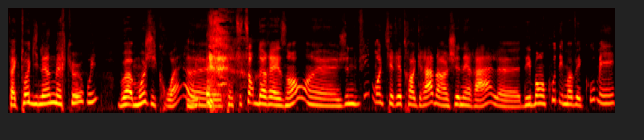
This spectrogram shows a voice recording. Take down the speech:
Fait que toi, Guylaine, Mercure, oui? Bah, moi, j'y crois, euh, pour toutes sortes de raisons. Euh, J'ai une vie, moi, qui est rétrograde en général. euh, des bons coups, des mauvais coups, mais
